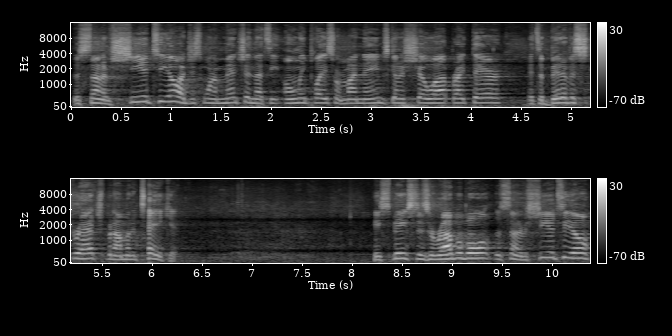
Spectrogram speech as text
the son of Shealtiel. I just want to mention that's the only place where my name's going to show up right there. It's a bit of a stretch, but I'm going to take it. He speaks to Zerubbabel, the son of Shealtiel,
